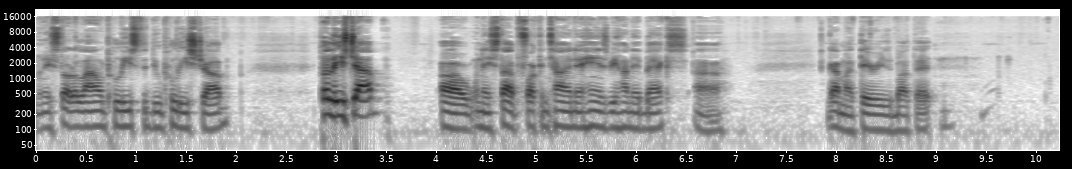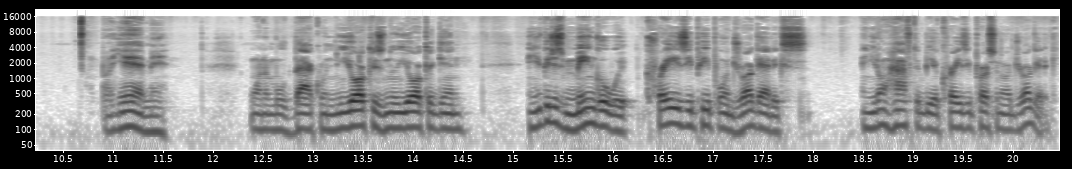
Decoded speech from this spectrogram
When they start allowing police to do police job. Police job. Uh, when they stop fucking tying their hands behind their backs. Uh, I got my theories about that. But yeah, man. Want to move back when New York is New York again. And you could just mingle with crazy people and drug addicts. And you don't have to be a crazy person or a drug addict.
